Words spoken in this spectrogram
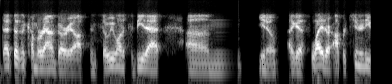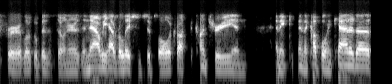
that doesn't come around very often. So we wanted to be that. Um, you know, I guess lighter opportunity for local business owners. And now we have relationships all across the country and and a, and a couple in Canada.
